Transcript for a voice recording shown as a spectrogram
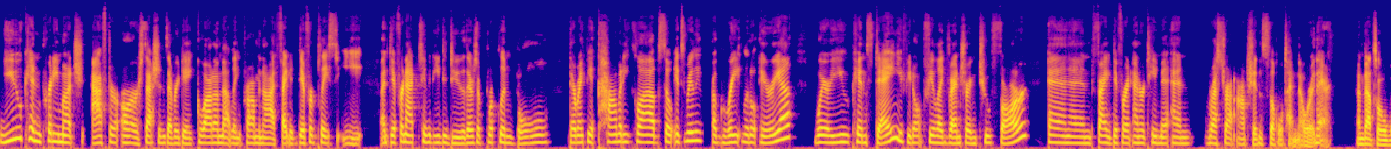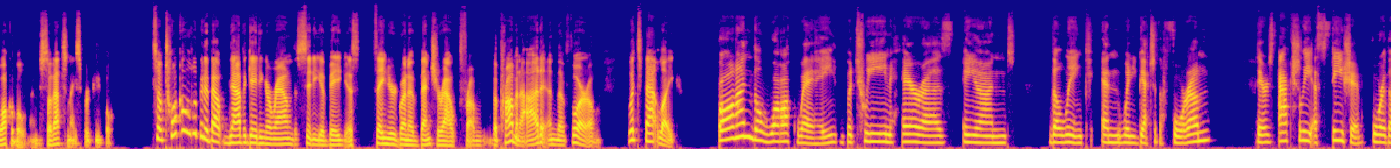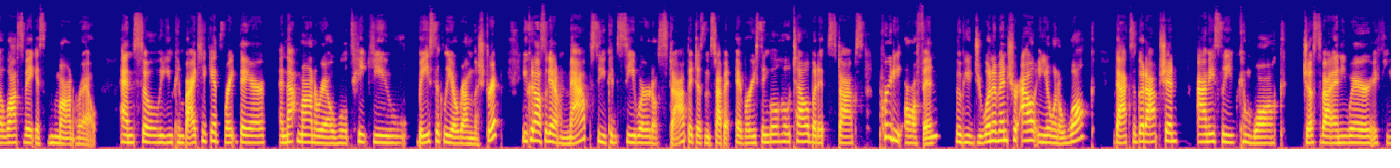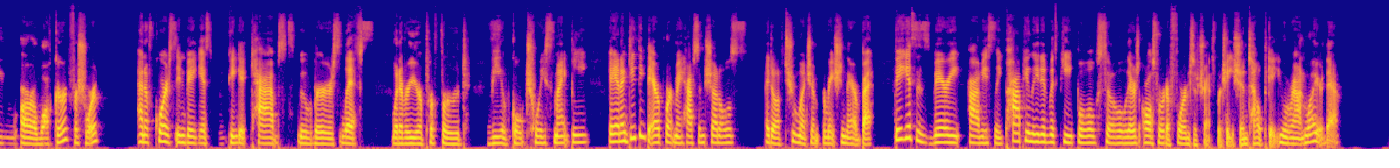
you can pretty much, after our sessions every day, go out on that LINQ Promenade, find a different place to eat, a different activity to do. There's a Brooklyn Bowl. There might be a comedy club. So it's really a great little area where you can stay if you don't feel like venturing too far and find different entertainment and restaurant options the whole time that we're there. And that's all walkable. So that's nice for people. So, talk a little bit about navigating around the city of Vegas. Say you're going to venture out from the promenade and the forum. What's that like? On the walkway between Harrah's and the LINQ, and when you get to the forum, there's actually a station for the Las Vegas monorail. And so you can buy tickets right there, and that monorail will take you basically around the strip. You can also get a map so you can see where it'll stop. It doesn't stop at every single hotel, but it stops pretty often. So if you do want to venture out and you don't want to walk, that's a good option. Obviously, you can walk just about anywhere if you are a walker for sure. And of course, in Vegas, you can get cabs, Ubers, Lyfts, whatever your preferred vehicle choice might be. And I do think the airport may have some shuttles. I don't have too much information there, but Vegas is very obviously populated with people. So there's all sort of forms of transportation to help get you around while you're there.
